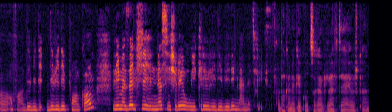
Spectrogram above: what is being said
انفان دي في دي بوين كوم اللي مازال فيه الناس يشريو ويكريو les DVD من على نتفليكس باك أنا كي كنت صغير le rêve تاعي واش كان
